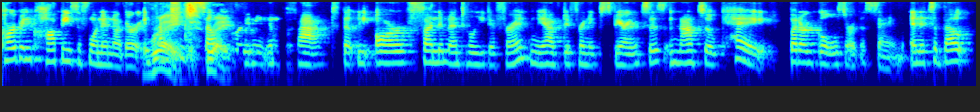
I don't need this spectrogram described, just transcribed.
carbon copies of one another. It's right, actually celebrating right. in the fact that we are fundamentally different. We have different experiences, and that's okay, but our goals are the same. And it's about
